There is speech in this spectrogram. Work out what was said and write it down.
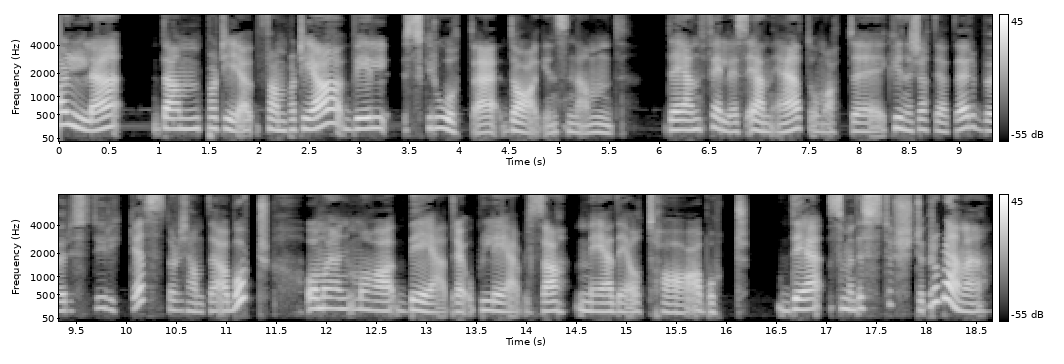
Alle de partier, fem partiene vil skrote dagens nemnd. Det er en felles enighet om at eh, kvinners rettigheter bør styrkes når det kommer til abort, og man må ha bedre opplevelser med det å ta abort. Det som er det største problemet,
